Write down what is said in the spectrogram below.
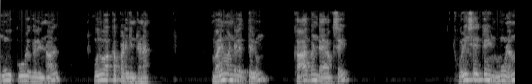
மூலக்கூறுகளினால் உருவாக்கப்படுகின்றன. வளிமண்டலத்திலும் கார்பன் டை ஆக்சைடு ஒளிச்சேர்க்கையின் மூலம்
